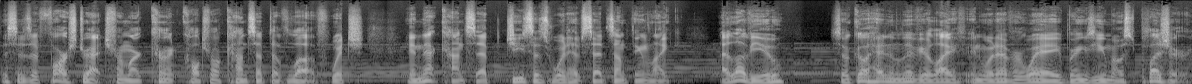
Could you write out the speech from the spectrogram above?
This is a far stretch from our current cultural concept of love, which, in that concept, Jesus would have said something like, I love you, so go ahead and live your life in whatever way brings you most pleasure.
